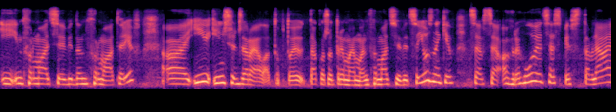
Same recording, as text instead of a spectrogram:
і інформацію від інформаторів і інші джерела. Тобто також отримаємо інформацію від союзників. Це все агрегується, співставляється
